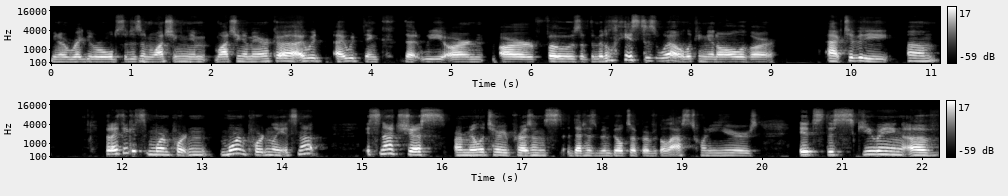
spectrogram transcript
you know regular old citizen watching watching America, I would I would think that we are are foes of the Middle East as well, looking at all of our activity. Um, but I think it's more important. More importantly, it's not it's not just our military presence that has been built up over the last 20 years. It's the skewing of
